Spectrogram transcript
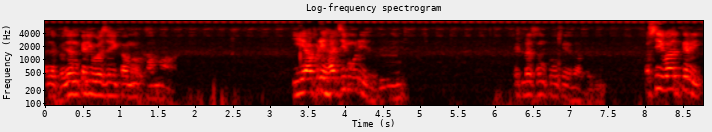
અને ભજન કર્યું હશે એ કામ. કામ આવે. એ આપણી હાજી મૂડી હમ. એટલે સંતો કે છે આપણે. પછી વાત કરી,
